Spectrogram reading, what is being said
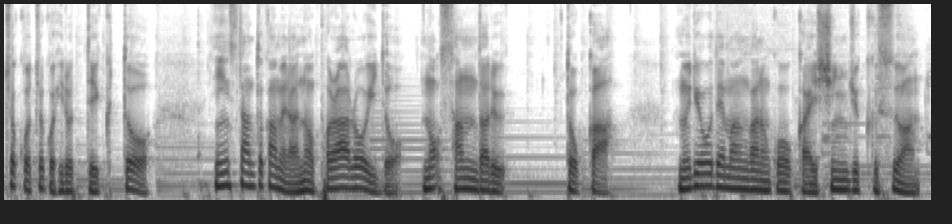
ちょこちょこ拾っていくとインスタントカメラのポラロイドのサンダルとか無料で漫画の公開新宿スワン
